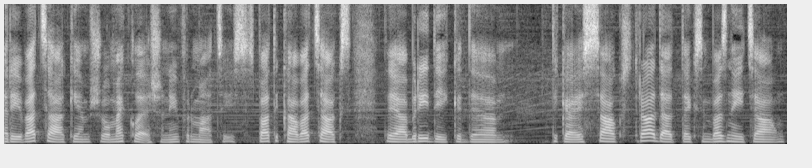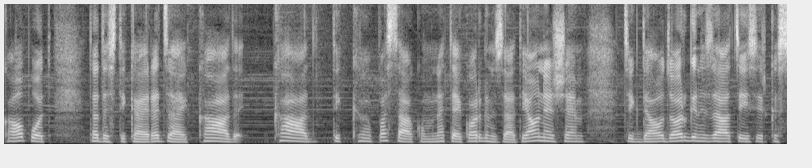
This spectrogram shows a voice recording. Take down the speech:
arī vecākiem šo meklēšanu informācijas. Es pati kā vecāks tajā brīdī, kad tikai es sāku strādāt, teiksim, baznīcā un kalpot, tad es tikai redzēju, kāda kāda tik pasākuma netiek organizēta jauniešiem, cik daudz organizācijas ir, kas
